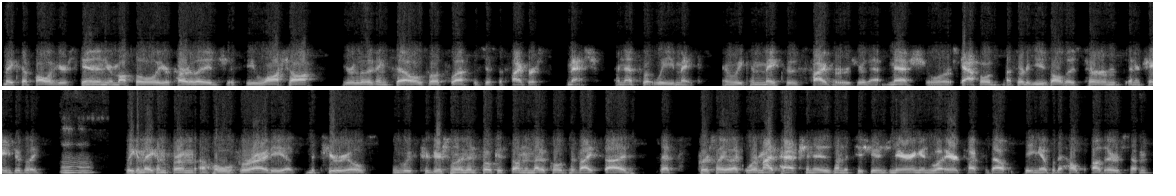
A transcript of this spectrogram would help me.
makes up all of your skin, your muscle, your cartilage. If you wash off your living cells, what's left is just a fibrous mesh. And that's what we make and we can make those fibers or that mesh or scaffold. I sort of use all those terms interchangeably. Mm-hmm. We can make them from a whole variety of materials. We've traditionally been focused on the medical device side. That's personally like where my passion is on the tissue engineering and what Eric talks about being able to help others. I'm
